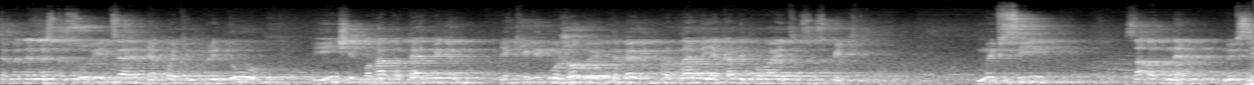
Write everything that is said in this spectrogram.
це мене не стосується, я потім прийду і інших багато термінів, які відможовують тебе від проблеми, яка відбувається в суспільстві. Ми всі за одне, ми всі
